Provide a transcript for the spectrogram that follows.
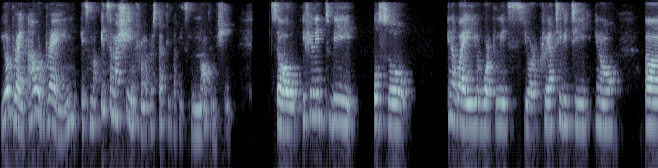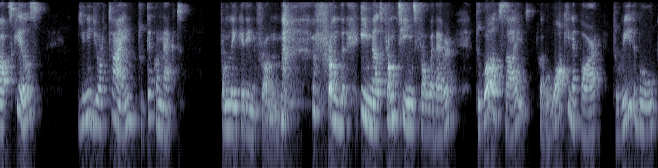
Your brain, our brain, it's not, it's a machine from a perspective, but it's not a machine. So if you need to be also, in a way, your work needs your creativity, you know, uh, skills, you need your time to disconnect from LinkedIn, from from the emails, from Teams, from whatever, to go outside, to have a walk in a park, to read a book,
